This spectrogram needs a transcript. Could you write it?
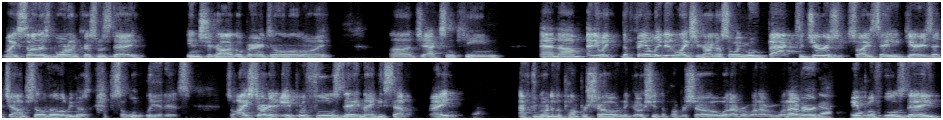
My son is born on Christmas Day in Chicago, Barrington, Illinois, uh, Jackson Keene. And um, anyway, the family didn't like Chicago, so we moved back to Jersey. So I say, Gary, is that job still available? He goes, absolutely it is. So I started April Fool's Day, 97, right? After going to the pumper show, negotiate the pumper show, whatever, whatever, whatever. Yeah, yeah. April Fool's Day.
